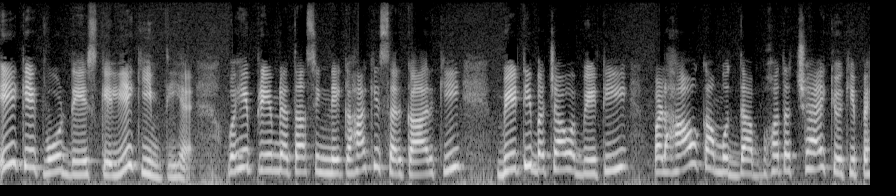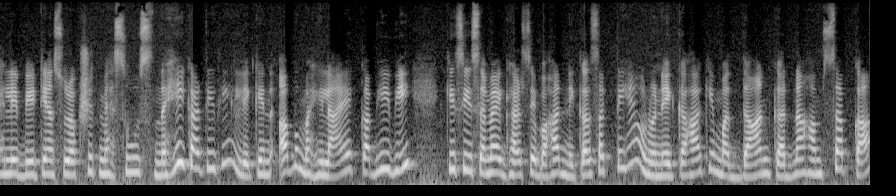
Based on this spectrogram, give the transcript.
एक एक वोट देश के लिए कीमती है। वहीं प्रेमलता सिंह ने कहा कि सरकार की बेटी बचाओ और बेटी पढ़ाओ का मुद्दा बहुत अच्छा है, क्योंकि पहले बेटियाँ सुरक्षित महसूस नहीं करती थी, लेकिन अब महिलाएँ कभी भी किसी समय घर से बाहर निकल सकती हैं। उन्होंने कहा कि मतदान करना हम सबका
